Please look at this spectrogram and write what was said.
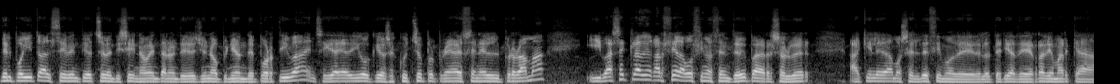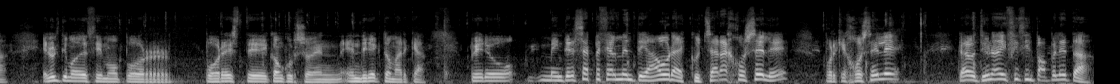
del pollito al 628 26 90 92 y una opinión deportiva. Enseguida ya digo que os escucho por primera vez en el programa y va a ser Claudia García la voz inocente hoy para resolver a quién le damos el décimo de, de lotería de Radio Marca, el último décimo por, por este concurso en, en directo Marca. Pero me interesa especialmente ahora escuchar a Josele, porque Josele, claro, tiene una difícil papeleta.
